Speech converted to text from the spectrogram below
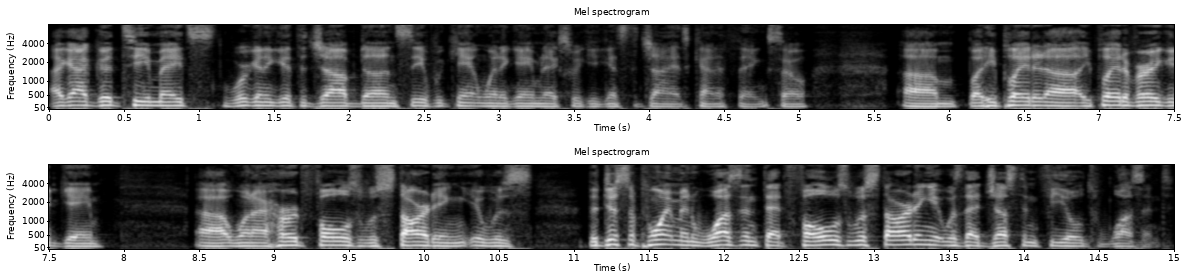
I got good teammates. We're going to get the job done. See if we can't win a game next week against the Giants, kind of thing. So, um, but he played it. Uh, he played a very good game. Uh, when I heard Foles was starting, it was the disappointment wasn't that Foles was starting. It was that Justin Fields wasn't.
